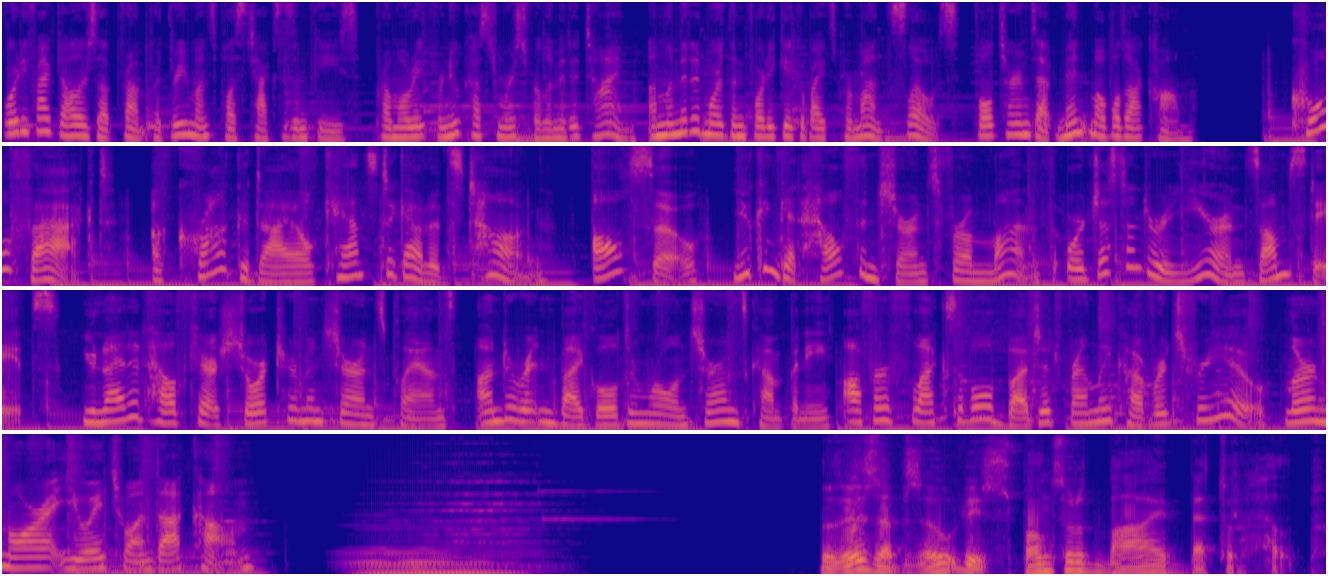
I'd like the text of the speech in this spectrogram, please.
$45 upfront for three months plus taxes and fees. Promote for new customers for limited time. Unlimited more than 40 gigabytes per month. Slows. Full terms at mintmobile.com. Cool fact a crocodile can't stick out its tongue. Also, you can get health insurance for a month or just under a year in some states. United Healthcare short term insurance plans, underwritten by Golden Rule Insurance Company, offer flexible, budget friendly coverage for you. Learn more at uh1.com. This episode is sponsored by BetterHelp.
